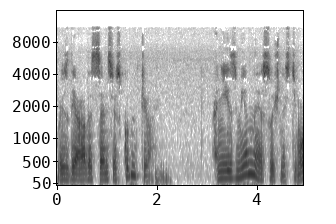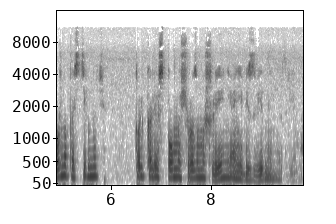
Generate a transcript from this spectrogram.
With the other senses, couldn't you? А неизменные сущности можно постигнуть только лишь с помощью размышления, они безвидны и незримы.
